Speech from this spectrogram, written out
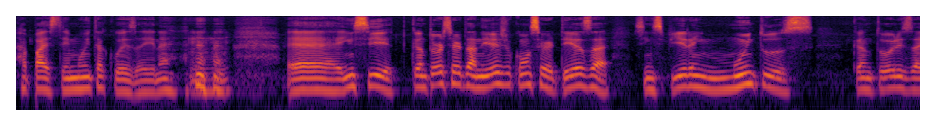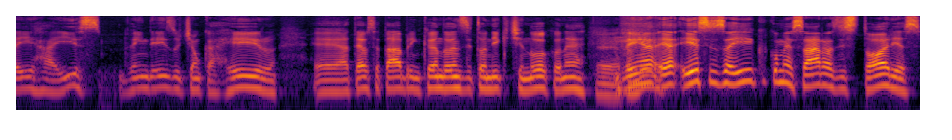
Rapaz, tem muita coisa aí, né? Uhum. É, em si, cantor sertanejo com certeza se inspira em muitos cantores aí raiz, vem desde o Tião Carreiro, é, até você estava brincando antes de Tonique Tinoco, né? É. Vem a- é, esses aí que começaram as histórias.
